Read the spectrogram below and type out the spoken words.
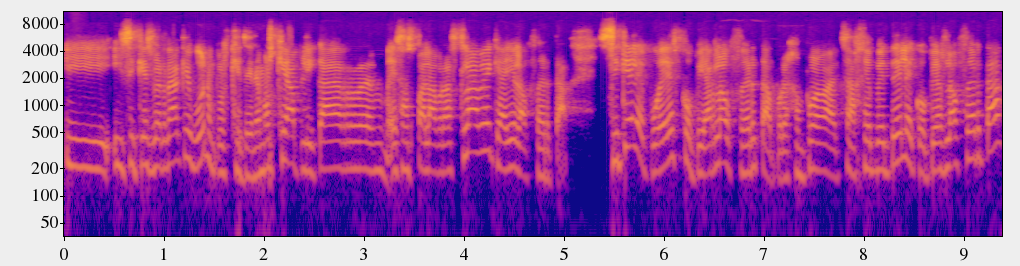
y, sí que es verdad que, bueno, pues que tenemos que aplicar em, esas palabras clave que hay en la oferta. Sí que le puedes copiar la oferta. Por ejemplo, a ChatGPT le copias la oferta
